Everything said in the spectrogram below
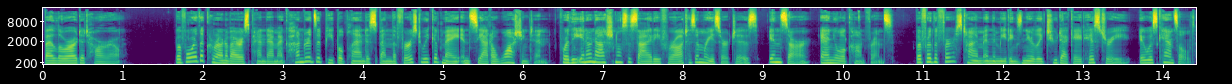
by Laura Dattaro. Before the coronavirus pandemic, hundreds of people planned to spend the first week of May in Seattle, Washington, for the International Society for Autism Research's INSAR annual conference. But for the first time in the meeting's nearly two decade history, it was canceled.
